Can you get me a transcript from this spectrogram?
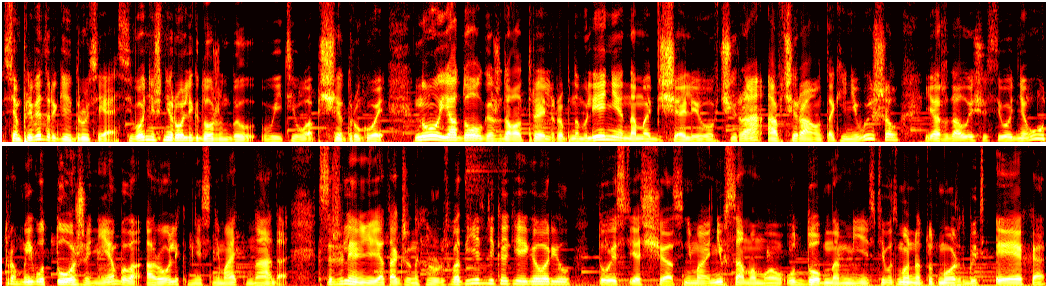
Всем привет, дорогие друзья! Сегодняшний ролик должен был выйти вообще другой. Но я долго ждал трейлер обновления, нам обещали его вчера, а вчера он так и не вышел. Я ждал еще сегодня утром, его тоже не было, а ролик мне снимать надо. К сожалению, я также нахожусь в отъезде, как я и говорил. То есть я сейчас снимаю не в самом удобном месте. Возможно, тут может быть эхо,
